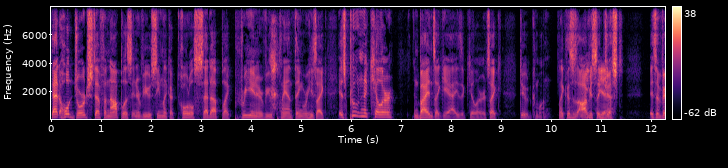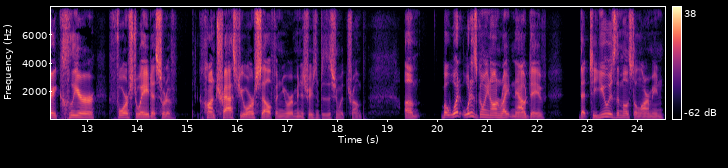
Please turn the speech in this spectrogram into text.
that whole George Stephanopoulos interview seemed like a total setup, like pre-interview plan thing where he's like, "Is Putin a killer?" And Biden's like, "Yeah, he's a killer." It's like, dude, come on. Like this is obviously yeah. just it's a very clear forced way to sort of contrast yourself and your administration's position with Trump. Um, but what what is going on right now, Dave, that to you is the most alarming?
